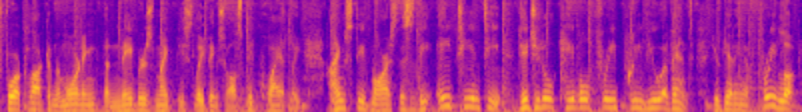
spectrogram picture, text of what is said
It's 4 o'clock in the morning. The neighbors might be sleeping, so I'll speak quietly. I'm Steve Morris. This is the AT&T Digital Cable Free Preview event. You're getting a free look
